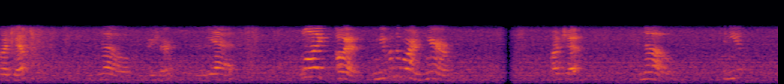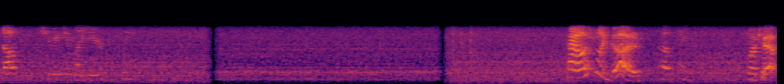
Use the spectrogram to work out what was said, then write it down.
Like, yeah? No. Are you sure? Yes. Well, like, okay, when you put the bar in here, on chip, No. Can you stop chewing in my ear, please? Really good. Oh, thanks. Want a chip?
